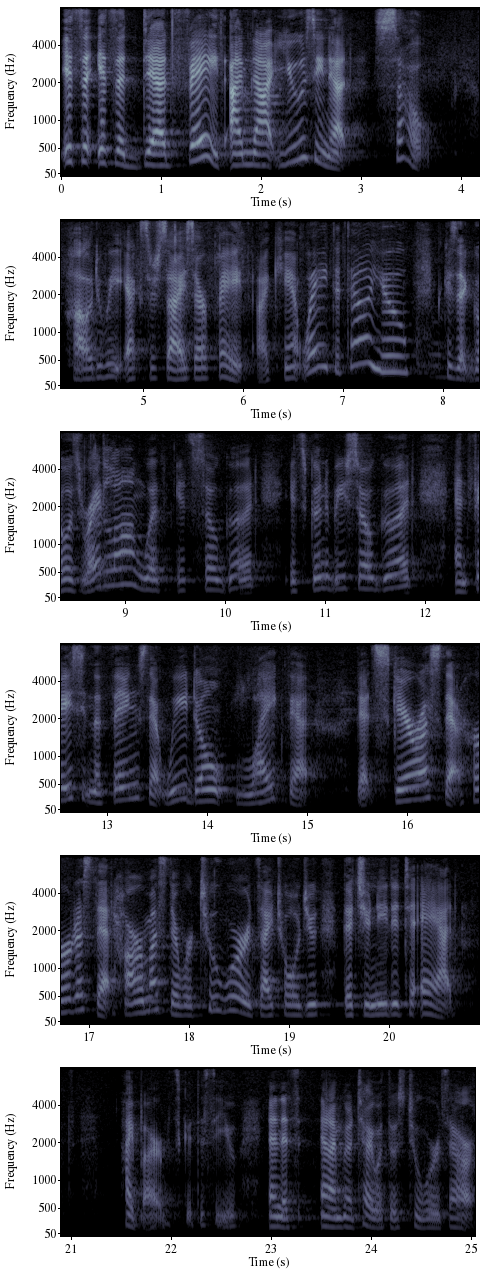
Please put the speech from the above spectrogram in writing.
it's a, it's a dead faith. I'm not using it. So, how do we exercise our faith? I can't wait to tell you because it goes right along with it's so good, it's going to be so good, and facing the things that we don't like, that, that scare us, that hurt us, that harm us. There were two words I told you that you needed to add. Hi, Barb, it's good to see you. And, it's, and I'm going to tell you what those two words are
